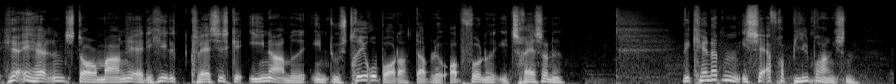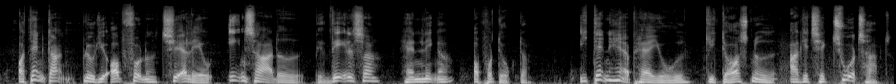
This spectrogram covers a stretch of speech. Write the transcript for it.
Her i hallen står mange af de helt klassiske enarmede industrirobotter, der blev opfundet i 60'erne. Vi kender dem især fra bilbranchen, og dengang blev de opfundet til at lave ensartede bevægelser, handlinger og produkter. I den her periode gik der også noget arkitektur tabt.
